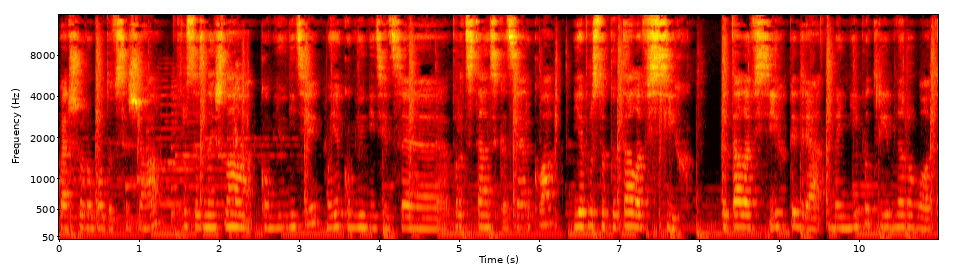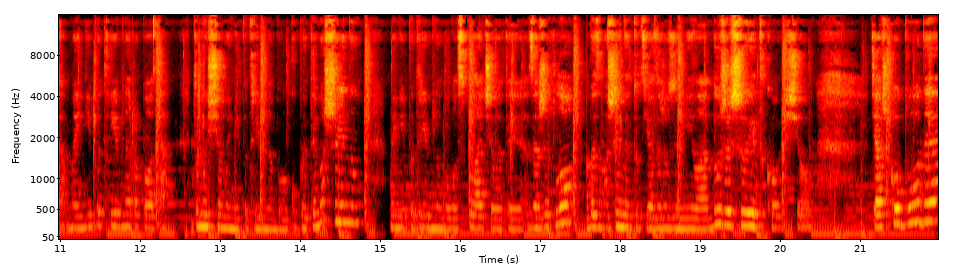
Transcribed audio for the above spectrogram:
першу роботу в США? Просто знайшла ком'юніті. Моє ком'юніті це протестантська церква. Я просто питала всіх. Питала всіх підряд: мені потрібна робота, мені потрібна робота, тому що мені потрібно було купити машину, мені потрібно було сплачувати за житло. Без машини тут я зрозуміла дуже швидко, що тяжко буде,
